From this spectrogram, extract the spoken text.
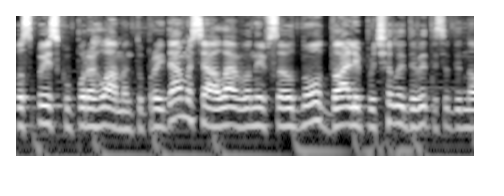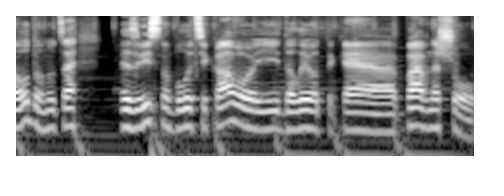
по списку, по регламенту пройдемося, але вони все одно далі почали дивитися один на одного. Ну це, е, звісно, було цікаво і дали от таке певне шоу.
